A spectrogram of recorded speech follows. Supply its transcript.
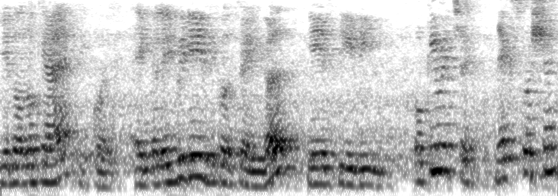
ये दोनों क्या है? इक्वल है। Angle ABD is equal to angle ACD okay बच्चे? Next question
